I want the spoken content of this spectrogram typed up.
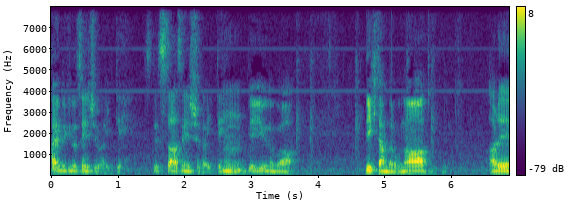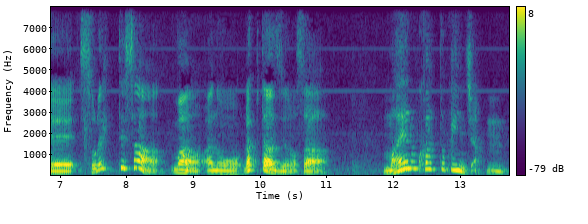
生え抜きの選手がいてでスター選手がいて、うん。っていうのができたんだろうなと思って。あれそれってさまああのラプターズのさ前の監督いいんじゃん。うん、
